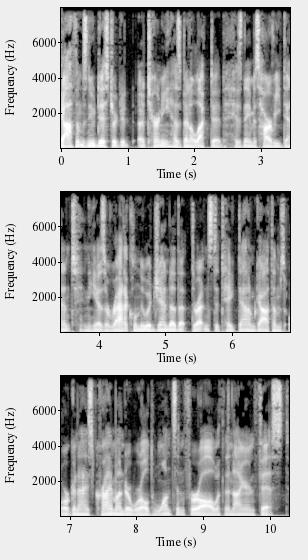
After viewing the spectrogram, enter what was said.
Gotham's new district attorney has been elected. His name is Harvey Dent, and he has a radical new agenda that threatens to take down Gotham's organized crime underworld once and for all with an iron fist.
